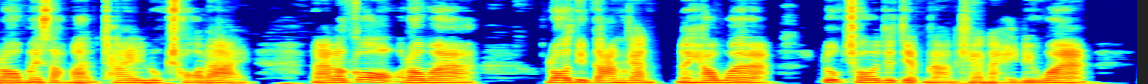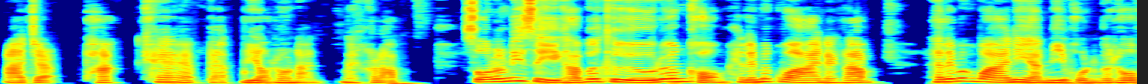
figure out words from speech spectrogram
เราไม่สามารถใช้ลูกชอได้นะแล้วก็เรามารอติดตามกันนะครับว่าลูกชอจะเจ็บนานแค่ไหนหรือว่าอาจจะพักแค่แป๊บเดียวเท่านั้นนะครับ ส่วนเรื่องที่ 4 ครับก็คือเรื่องของเฮเลนแม็กควายนะครับเฮเลนแม็กควายเนี่ยมีผลกระทบ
